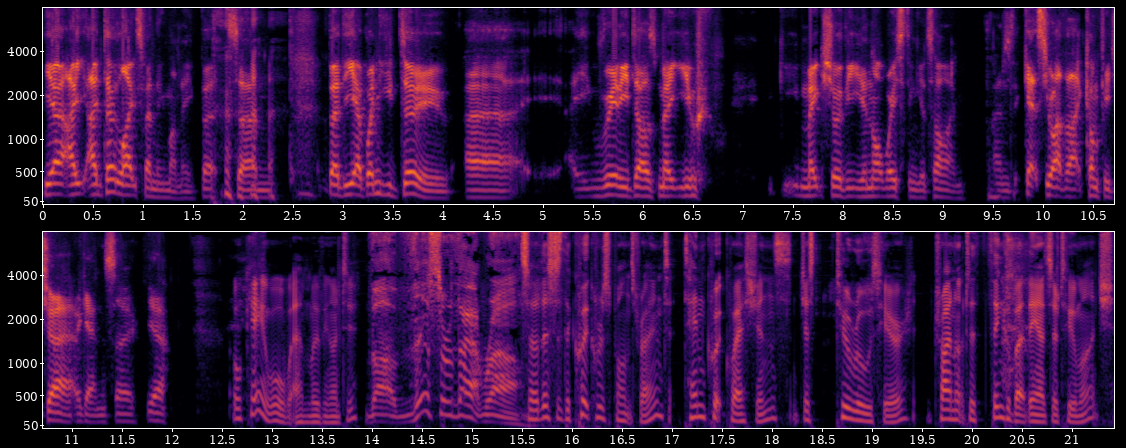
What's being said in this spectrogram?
Yeah, I, I don't like spending money, but um, but yeah, when you do, uh, it really does make you make sure that you're not wasting your time, and it gets you out of that comfy chair again. So yeah. Okay, well, I'm moving on to the this or that round. So, this is the quick response round. 10 quick questions, just two rules here. Try not to think about the answer too much,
